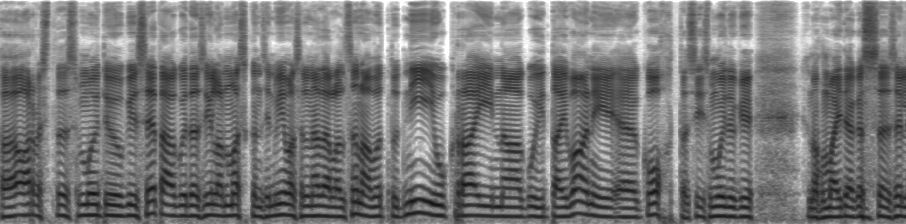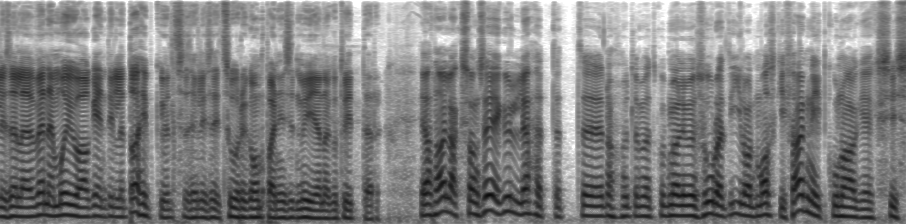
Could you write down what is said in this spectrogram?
arvestades muidugi seda, kuidas Elon Musk on siin viimasel nädalal sõna võtnud nii Ukraina Hiina kui Taiwan'i kohta, siis muidugi noh, ma ei tea, kas sellisele Vene mõjuagendile tohibki üldse selliseid suuri kompaniisid müüa nagu Twitter jah, naljakas on see küll jah, et, et noh, ütleme, et kui me olime suured Elon Musk'i fännid kunagi, eks siis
